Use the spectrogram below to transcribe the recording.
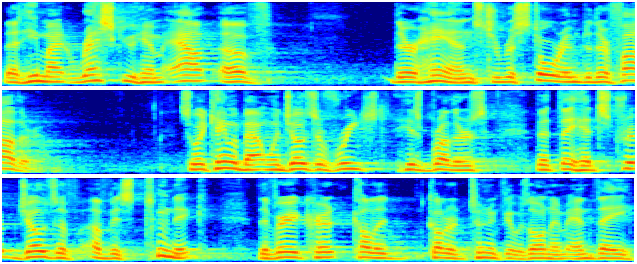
that he might rescue him out of their hands to restore him to their father. So it came about when Joseph reached his brothers that they had stripped Joseph of his tunic the very colored, colored tunic that was on him, and they,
